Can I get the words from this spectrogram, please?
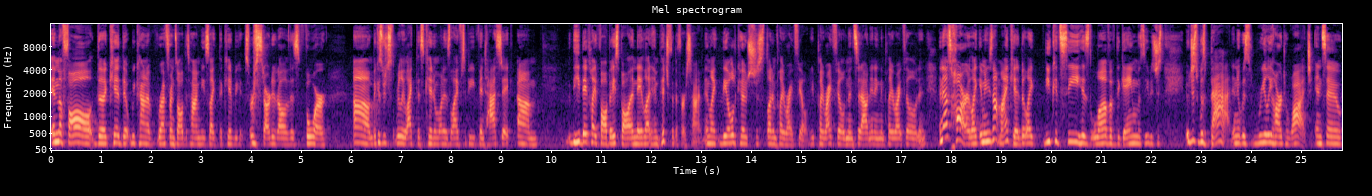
in the fall, the kid that we kind of reference all the time, he's like the kid we sort of started all of this for, um, because we just really liked this kid and want his life to be fantastic. Um, he, they played fall baseball and they let him pitch for the first time. And like the old coach just let him play right field. He'd play right field and then sit out an inning, then play right field. And, and that's hard. Like, I mean, he's not my kid, but like you could see his love of the game was, he was just, it just was bad. And it was really hard to watch. And so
